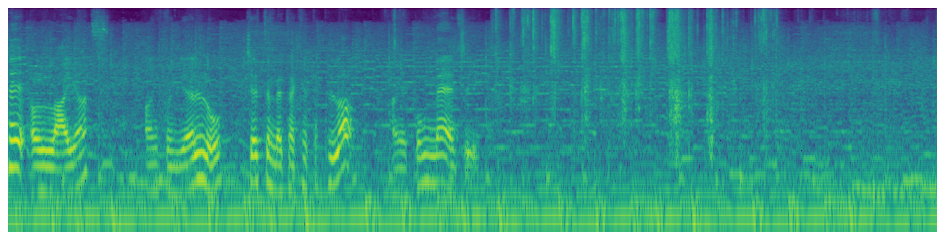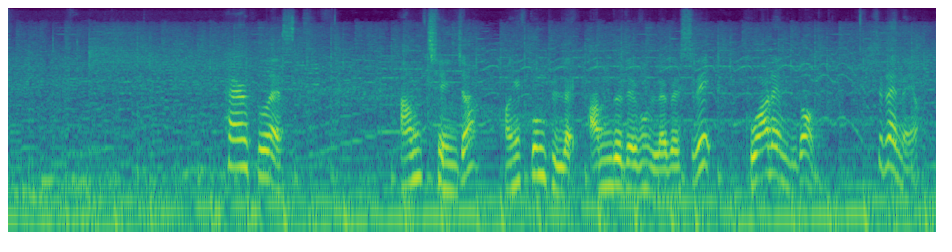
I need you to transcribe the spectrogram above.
헬 얼라이언스, 방해꾼 옐로, 제트 메타 캐터필러, 방해꾼 매직. 헬 블래스트, 암 체인저, 방해꾼 블랙, 암드 드래곤 레벨 3, 부활의 무덤, 트레네요.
